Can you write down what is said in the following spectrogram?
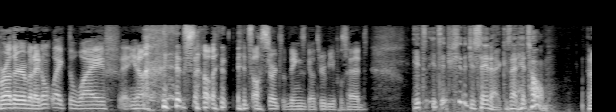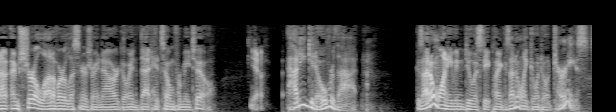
brother, but I don't like the wife. You know, so it's all sorts of things go through people's heads. It's it's interesting that you say that because that hits home, and I, I'm sure a lot of our listeners right now are going, "That hits home for me too." Yeah. How do you get over that? Because I don't want to even do estate planning because I don't like going to attorneys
